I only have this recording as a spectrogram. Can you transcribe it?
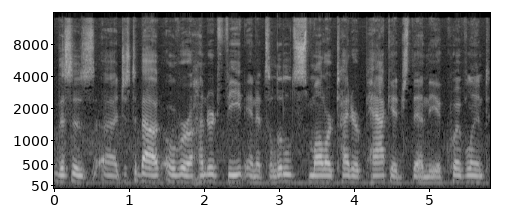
this is uh, just about over 100 feet and it's a little smaller, tighter package than the equivalent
